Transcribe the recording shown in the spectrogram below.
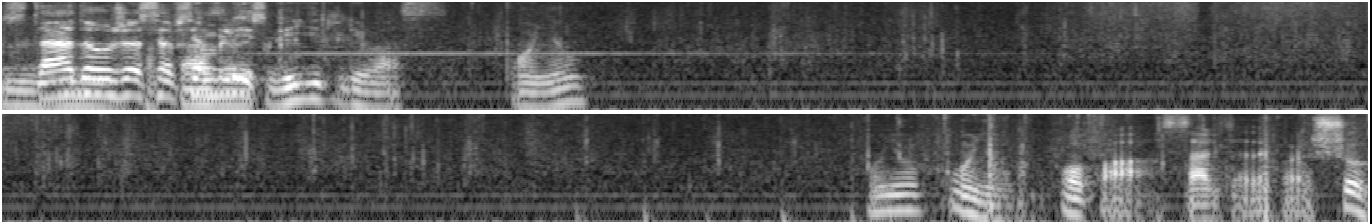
Стадо Мгм, уже совсем близко. Видит ли вас? Понял. Понял, понял. Опа, сальто такое. Шух,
